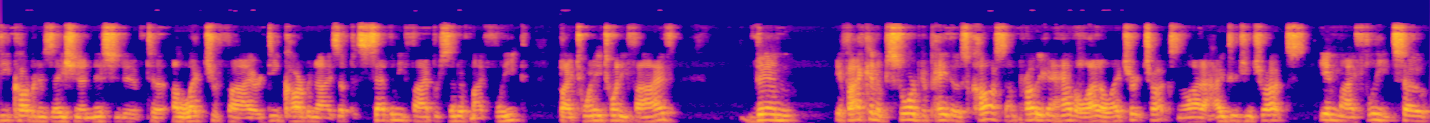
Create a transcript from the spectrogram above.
decarbonization initiative to electrify or decarbonize up to 75% of my fleet by 2025, then if I can absorb to pay those costs, I'm probably going to have a lot of electric trucks and a lot of hydrogen trucks in my fleet. So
